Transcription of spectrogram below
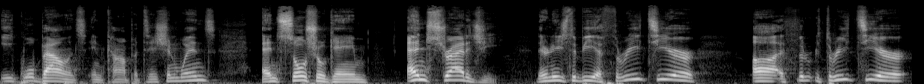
equal balance in competition wins and social game and strategy. There needs to be a three tier, uh, th- three tier,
